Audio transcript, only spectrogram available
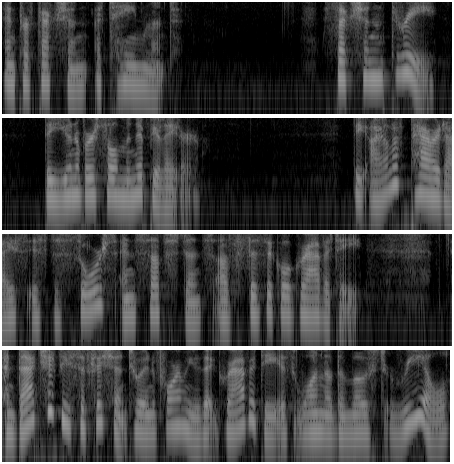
and perfection attainment. Section 3 The Universal Manipulator. The Isle of Paradise is the source and substance of physical gravity. And that should be sufficient to inform you that gravity is one of the most real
